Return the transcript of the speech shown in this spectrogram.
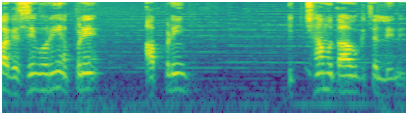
ਭਗਤ ਸਿੰਘ ਹੋਰੀ ਆਪਣੇ, ਆਪਣੀ ਇੱਛਾ ਮੁਤਾਬਕ ਚੱਲੇ ਨੇ।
